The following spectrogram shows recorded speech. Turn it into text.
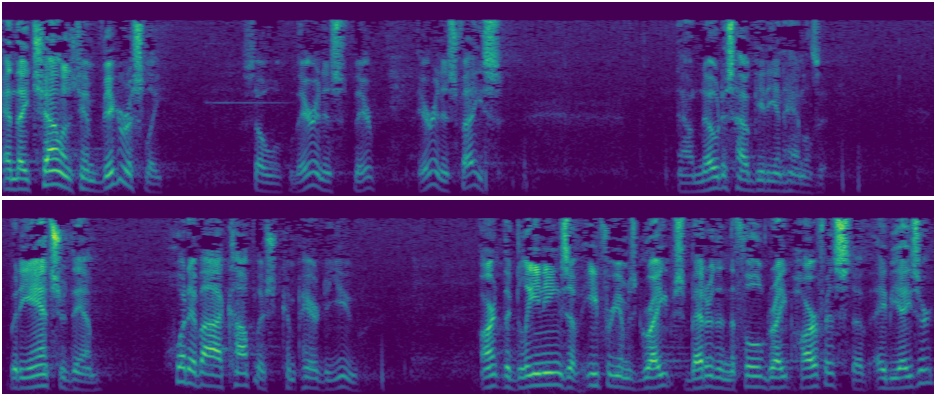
And they challenged him vigorously. So they're in his, they're, they're in his face. Now notice how Gideon handles it. But he answered them, what have I accomplished compared to you? Aren't the gleanings of Ephraim's grapes better than the full grape harvest of Abiezer?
